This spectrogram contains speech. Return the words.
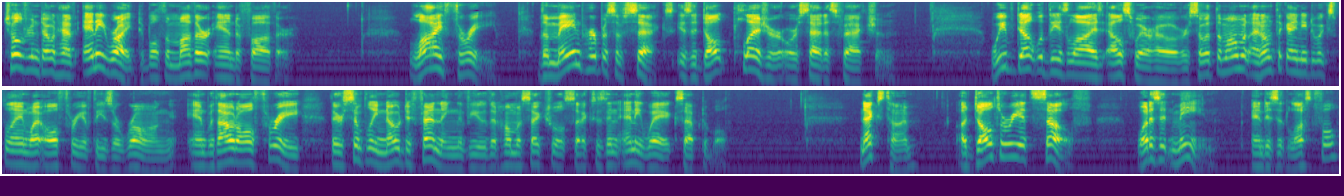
Children don't have any right to both a mother and a father. Lie 3 The main purpose of sex is adult pleasure or satisfaction. We've dealt with these lies elsewhere, however, so at the moment I don't think I need to explain why all three of these are wrong, and without all three, there's simply no defending the view that homosexual sex is in any way acceptable. Next time, adultery itself. What does it mean? And is it lustful?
